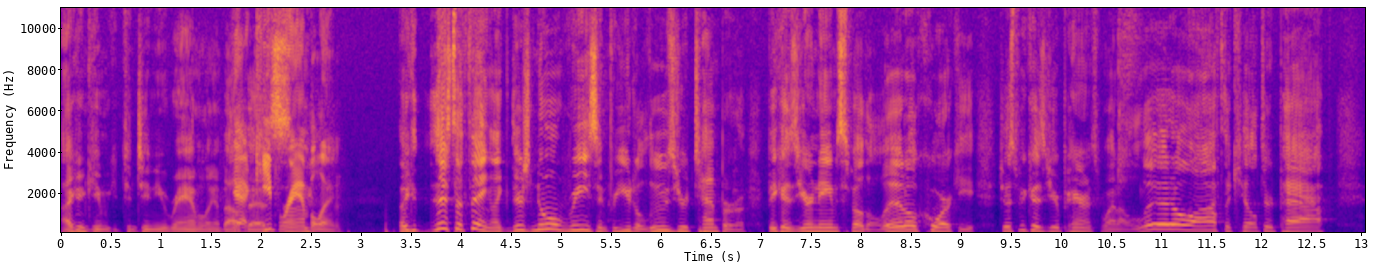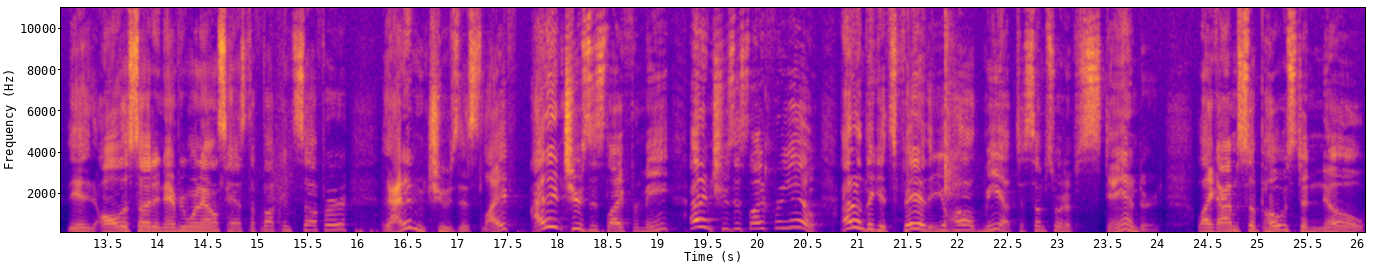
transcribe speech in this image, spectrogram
I can keep, continue rambling about yeah, this. keep rambling. Like that's the thing. Like there's no reason for you to lose your temper because your name's spelled a little quirky, just because your parents went a little off the kiltered path. Then all of a sudden everyone else has to fucking suffer. I didn't choose this life. I didn't choose this life for me. I didn't choose this life for you. I don't think it's fair that you hauled me up to some sort of standard. Like I'm supposed to know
